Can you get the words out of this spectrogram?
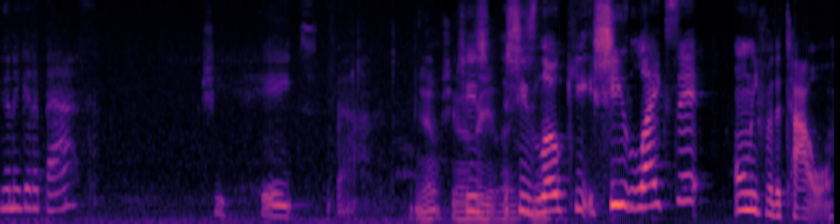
gonna get a bath? She hates the bath. Yep, she She's she's low key. She likes it only for the towel.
